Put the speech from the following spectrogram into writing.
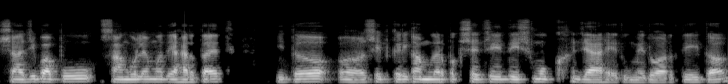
शहाजी बापू सांगोल्यामध्ये हरतायत. इथं शेतकरी कामगार पक्षाचे देशमुख जे आहेत उमेदवार ते इथं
